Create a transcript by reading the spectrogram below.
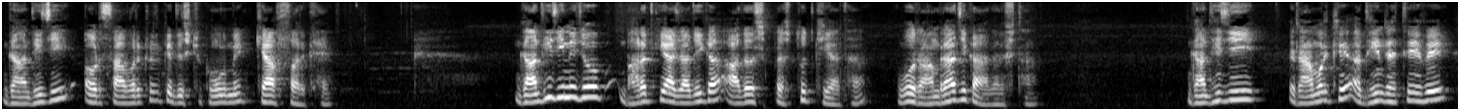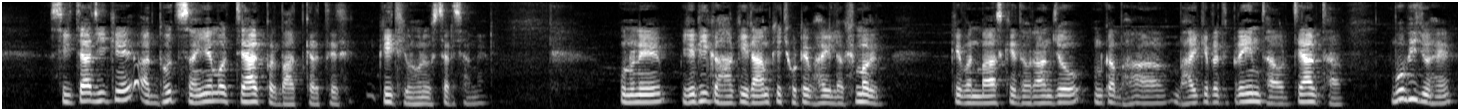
गांधी जी और सावरकर के दृष्टिकोण में क्या फ़र्क है। गांधी जी ने जो भारत की आज़ादी का आदर्श प्रस्तुत किया था, वो रामराज्य का आदर्श था। गांधी जी रावण के अधीन रहते हुए सीता जी के अद्भुत संयम और त्याग पर बात करते थे। की थी उन्होंने उस चर्चा में। उन्होंने ये भी कहा कि राम के छोटे भाई लक्ष्मण के वनवास के दौरान जो उनका भा, भाई के प्रति प्रेम था और त्याग था वो भी जो है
